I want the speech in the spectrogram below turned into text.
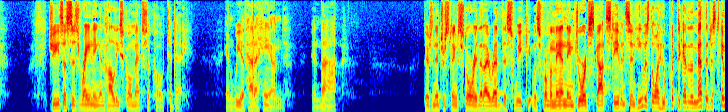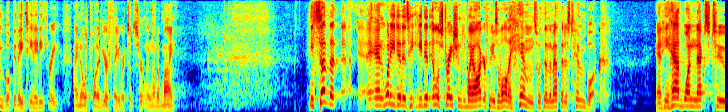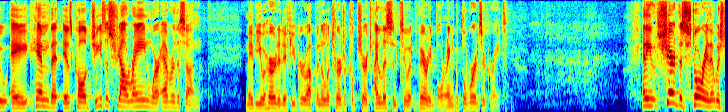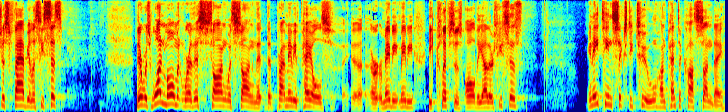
Jesus is reigning in Jalisco, Mexico today, and we have had a hand in that. There's an interesting story that I read this week. It was from a man named George Scott Stevenson. He was the one who put together the Methodist hymn book of 1883. I know it's one of your favorites, it's certainly one of mine. He said that, and what he did is he, he did illustrations and biographies of all the hymns within the Methodist hymn book. And he had one next to a hymn that is called Jesus Shall Reign Wherever the Sun. Maybe you heard it if you grew up in a liturgical church. I listened to it, very boring, but the words are great. And he shared this story that was just fabulous. He says, There was one moment where this song was sung that, that maybe pales uh, or maybe, maybe eclipses all the others. He says, In 1862, on Pentecost Sunday,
